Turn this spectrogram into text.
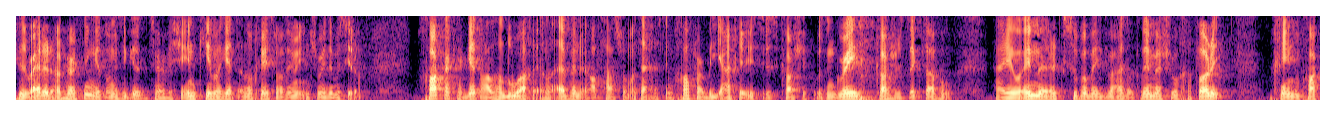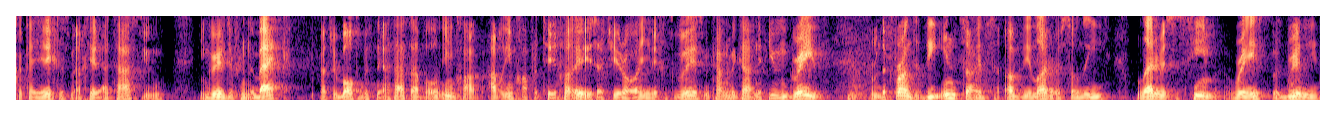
could write it on her thing as long as he gives it to her. V'she'im kima get anu ches ma'avim inshmei de'mesira. Chakak haget al haluach el ha'even el tasra mateches im chafar b'yachir isis kashik was engraved kashik seksafu. Hariu imer ksuva beidvaz al klemer chafari. V'chein im chakak ha'yerichis ma'achir atas. You engraved it from the back at your bolton b'fnei atas aval imcha for teicha eh, is at your uh, yerichas gveis mikan mikan. If you engraved from the front the insides of the letters, so the letters seem raised, but really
